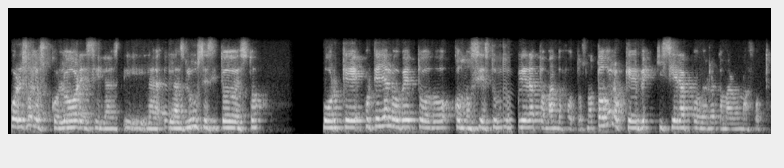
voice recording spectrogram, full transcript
Por eso los colores y las, y las luces y todo esto, porque, porque ella lo ve todo como si estuviera tomando fotos, ¿no? Todo lo que ve quisiera poderle tomar una foto.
